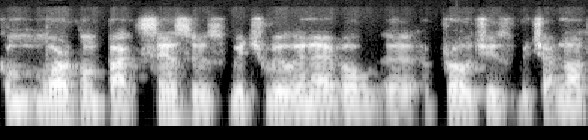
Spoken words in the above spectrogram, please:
com more compact sensors, which will enable uh, approaches which are not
